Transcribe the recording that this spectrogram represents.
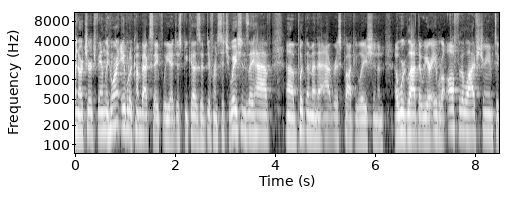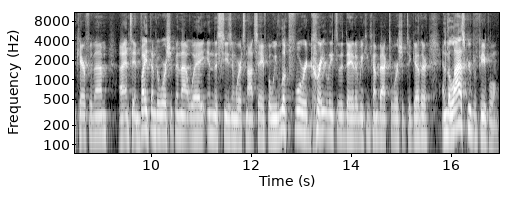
in our church family who aren't able to come back safely yet just because of different situations they have, uh, put them in an at risk population. And uh, we're glad that we are able to offer the live stream to care for them uh, and to invite them to worship in that way in the season where it's not safe. But we look forward greatly to the day that we can come back to worship together. And the last group of people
